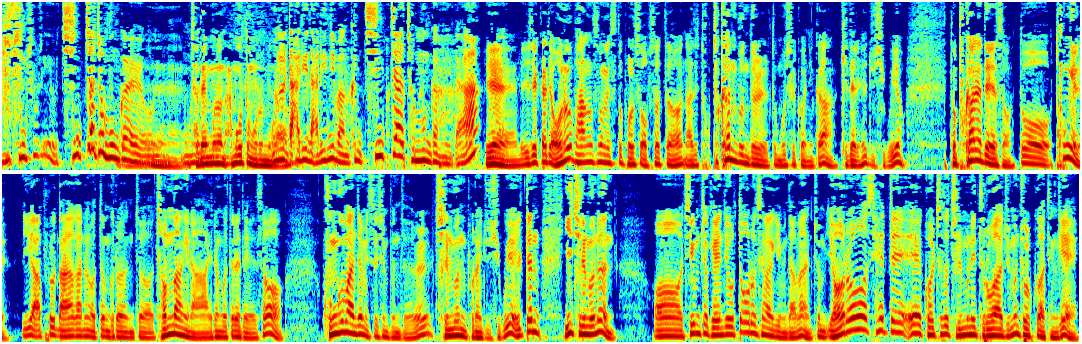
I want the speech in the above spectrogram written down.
무슨 소리예요? 진짜 전문가예요. 네. 자댕문은 아무것도 모릅니다. 오늘 날이 날이니만큼 진짜 전문가입니다. 예, 네, 이제까지 어느 방송에서도 볼 수 없었던 아주 독특한 분들 또 모실 거니까 기대를 해주시고요. 또 북한에 대해서 또 통일, 이게 앞으로 나아가는 어떤 그런 저 전망이나 이런 것들에 대해서 궁금한 점 있으신 분들 질문 보내주시고요. 일단 이 질문은 어, 지금 저 개인적으로 떠오른 생각입니다만 좀 여러 세대에 걸쳐서 질문이 들어와 주면 좋을 것 같은 게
